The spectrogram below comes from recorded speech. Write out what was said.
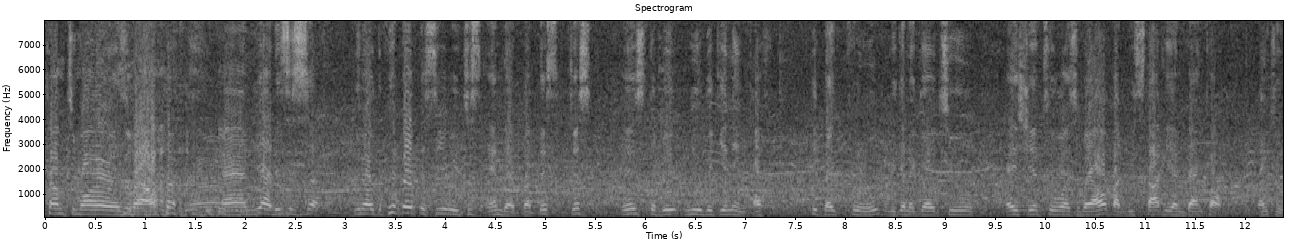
come tomorrow as well. and yeah, this is, uh, you know, the Pit Babe the series just ended, but this just is the be- new beginning of Pit Babe crew. We're gonna go to Asia tour as well, but we start here in Bangkok. Thank you.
